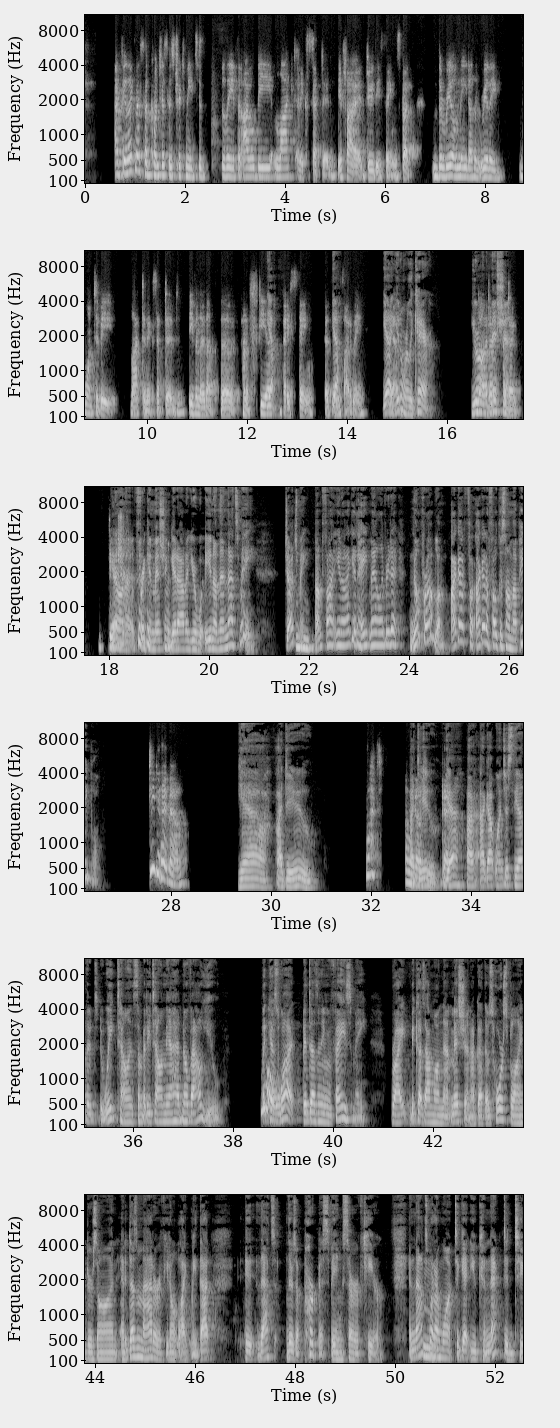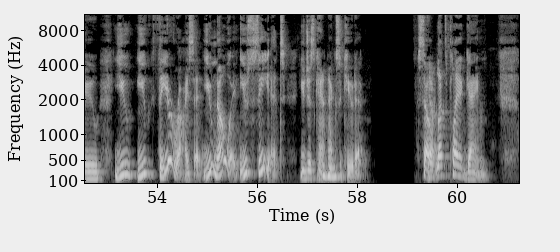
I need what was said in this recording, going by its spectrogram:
I feel like my subconscious has tricked me to believe that I will be liked and accepted if I do these things. But the real me doesn't really want to be liked and accepted, even though that's the kind of fear based yeah. thing that's yeah. inside of me. Yeah, yeah, you don't really care. You're no, on a mission. You're on a freaking mission. Get out of your, you know, then that's me. Judge me. Mm-hmm. I'm fine. You know, I get hate mail every day. No problem. I got, fo- I got to focus on my people. Do you get hate mail? Yeah, I do. What? Oh I gosh. do. Okay. Yeah. I, I, got one just the other week telling somebody telling me I had no value. But Whoa. guess what? It doesn't even phase me right? Because I'm on that mission. I've got those horse blinders on and it doesn't matter if you don't like me. That, it, that's, there's a purpose being served here. And that's mm. what I mm. want to get you connected to. You, you theorize it. You know it. You see it. You just can't mm-hmm. execute it. So yeah. let's play a game.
